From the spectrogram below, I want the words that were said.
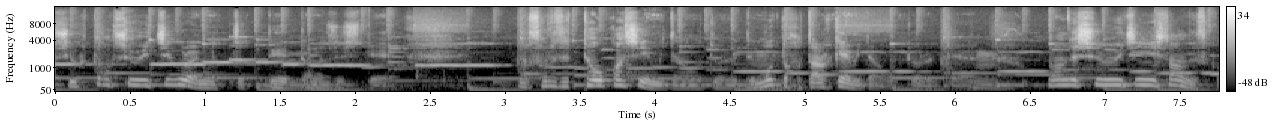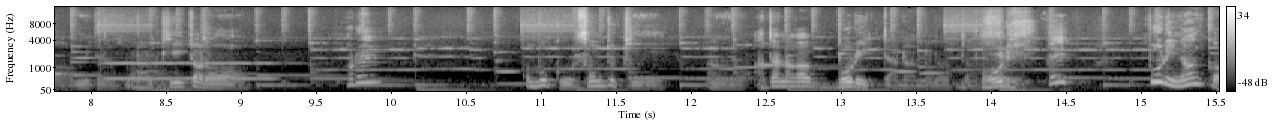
シフトが週1ぐらいになっちゃって」って話して「いやそれ絶対おかしい」みたいなこと言われて「もっと働け」みたいなこと言われて「なんで週1にしたんですか?」みたいなことを聞いたら「あれ？僕その時あのあだ名がボリってあだ名だったんですよ。ボリ？え？ボリなんか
